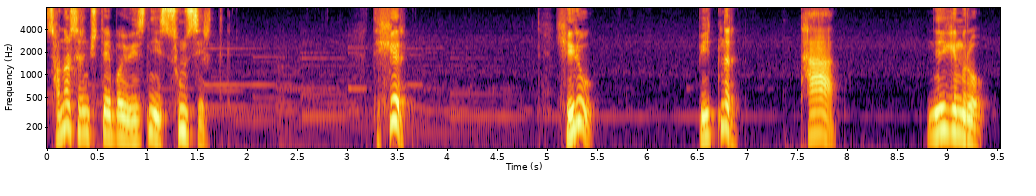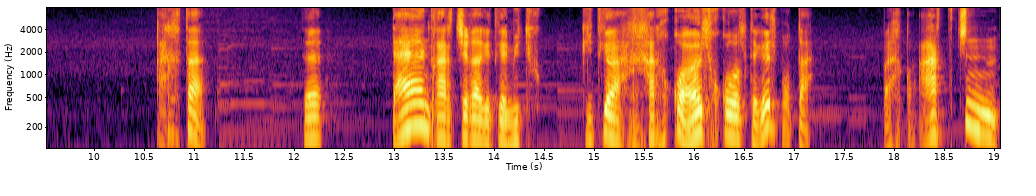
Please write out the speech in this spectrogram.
сонор сэрэмжтэй буюу эзний сүнс ирдэг. Тэгэхээр хэрв бид нар та нийгэм рүү гарахтаа тэ дайнд гарч байгаа гэдгээ мэдэх гэдгээ харахгүй ойлгохгүй бол тэгэл будаа байхгүй. Ард чинь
